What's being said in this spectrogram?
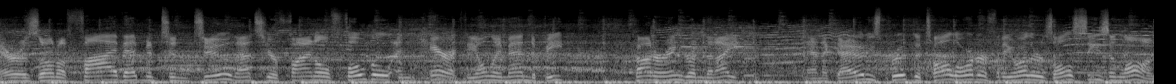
Arizona 5, Edmonton 2. That's your final. Foegele and Carrick, the only men to beat Connor Ingram tonight. And the Coyotes proved a tall order for the Oilers all season long.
